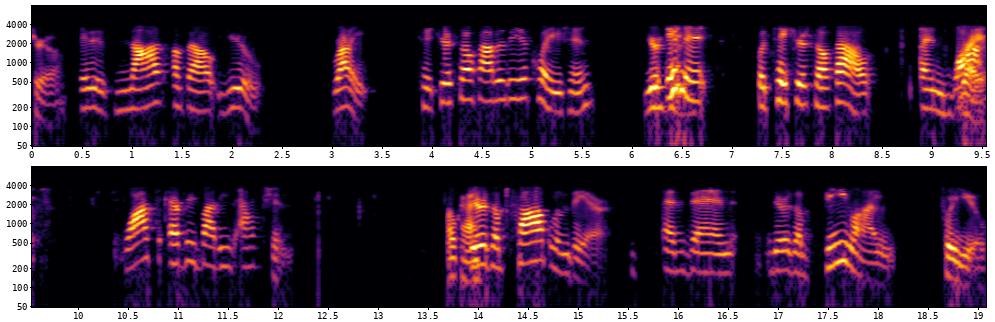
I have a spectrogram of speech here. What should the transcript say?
true. It is not about you. Right. Take yourself out of the equation. You're in it, but take yourself out and watch Right. watch everybody's actions. Okay. There's a problem there. And then there's a beeline for you.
